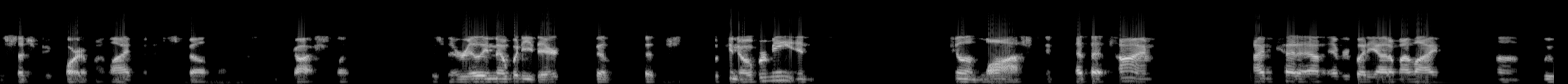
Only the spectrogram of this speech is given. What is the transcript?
was such a big part of my life, and I just felt like, gosh, like, is there really nobody there that, that's looking over me and feeling lost? And at that time, I'd cut out everybody out of my life um, we,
